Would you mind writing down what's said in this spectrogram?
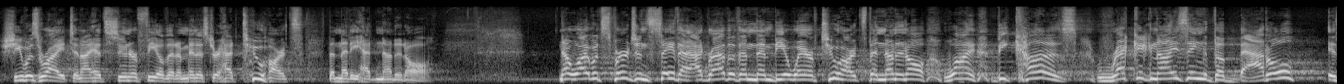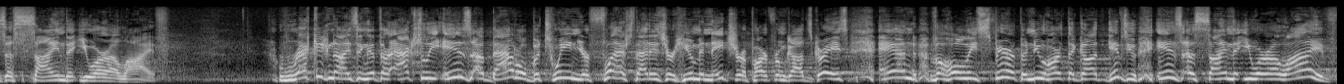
She was right, and I had sooner feel that a minister had two hearts than that he had none at all. Now, why would Spurgeon say that? I'd rather them, be aware of two hearts than none at all. Why? Because recognizing the battle is a sign that you are alive. Recognizing that there actually is a battle between your flesh, that is your human nature apart from God's grace, and the Holy Spirit, the new heart that God gives you, is a sign that you are alive.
